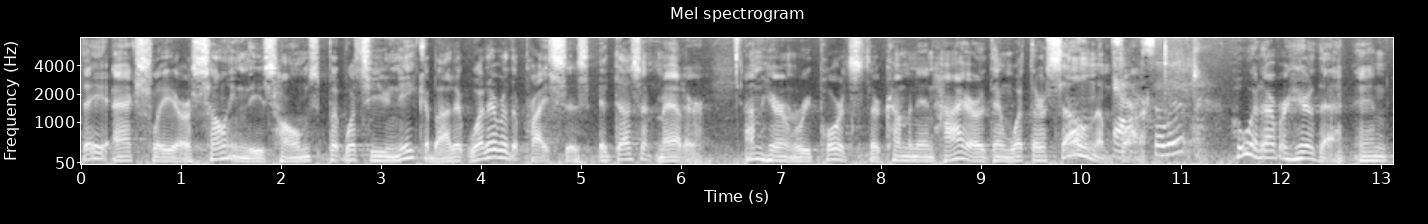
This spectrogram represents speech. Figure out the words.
they actually are selling these homes, but what's unique about it, whatever the price is, it doesn't matter. I'm hearing reports they're coming in higher than what they're selling them for. Absolutely. Who would ever hear that? And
